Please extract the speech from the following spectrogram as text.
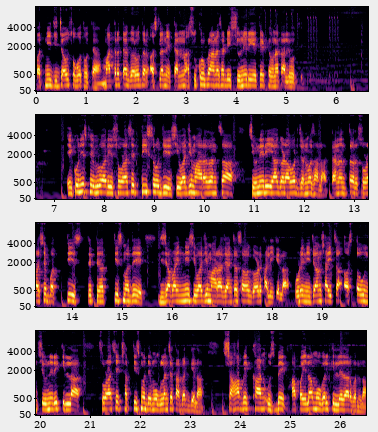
पत्नी जिजाऊ सोबत होत्या. मात्र त्या गरोदर असल्याने त्यांना सुखरूप राहण्यासाठी शिवनेरी येथे ठेवण्यात आले होते. एकोणीस फेब्रुवारी सोळाशे तीस रोजी शिवाजी महाराजांचा शिवनेरी या गडावर जन्म झाला. त्यानंतर सोळाशे बत्तीस ते तेहतीसमध्ये जिजाबाईंनी शिवाजी महाराज यांच्यासह गड खाली केला. पुढे निजामशाहीचा अस्त होऊन शिवनेरी किल्ला सोळाशे छत्तीसमध्ये मोगलांच्या ताब्यात गेला. शहाबेग खान उझबेक हा पहिला मोगल किल्लेदार बनला.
